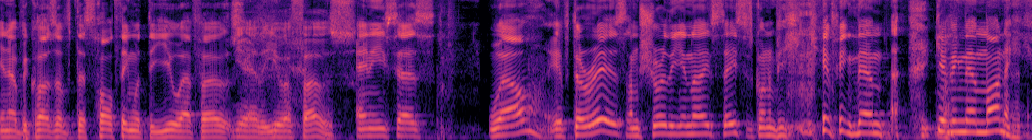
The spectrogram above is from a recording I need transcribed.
you know, because of this whole thing with the UFOs. yeah, the UFOs. And he says, "Well, if there is, I'm sure the United States is going to be giving them giving them money."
